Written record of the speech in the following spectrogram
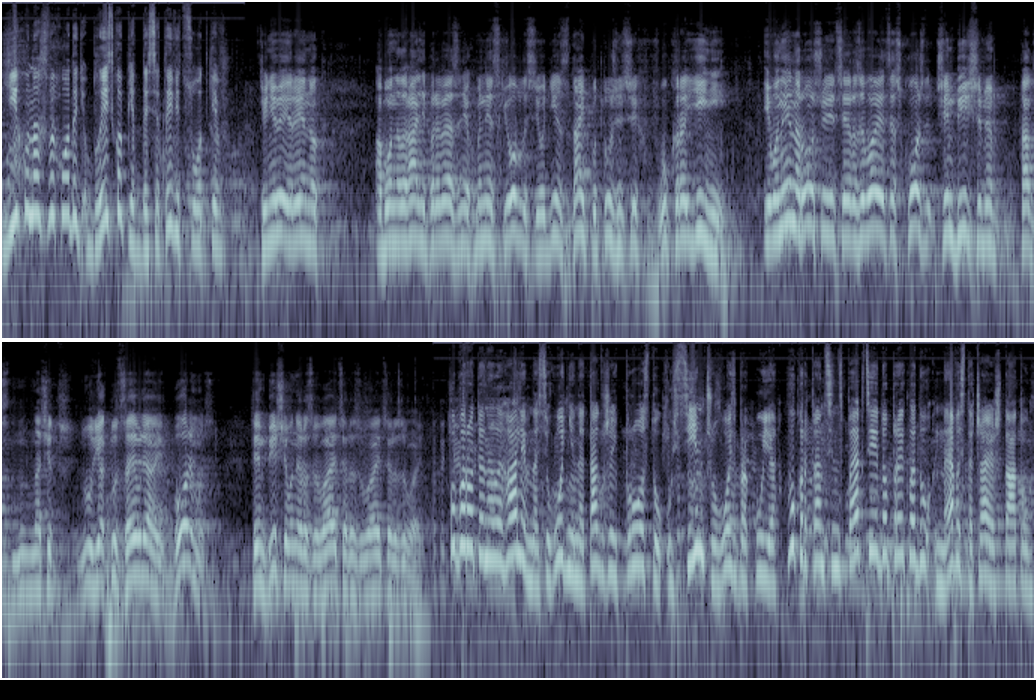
Їх у нас виходить близько 50%. Тіньовий ринок або нелегальні перевезення в Хмельницькій області одні з найпотужніших в Україні. І вони нарощуються і розвиваються з кожним. Чим більше ми, так, значить, ну, як тут заявляють, боремось, тим більше вони розвиваються, розвиваються, розвиваються. Побороти нелегалів на сьогодні не так вже й просто. Усім чогось бракує. В Укртрансінспекції, до прикладу, не вистачає штату.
